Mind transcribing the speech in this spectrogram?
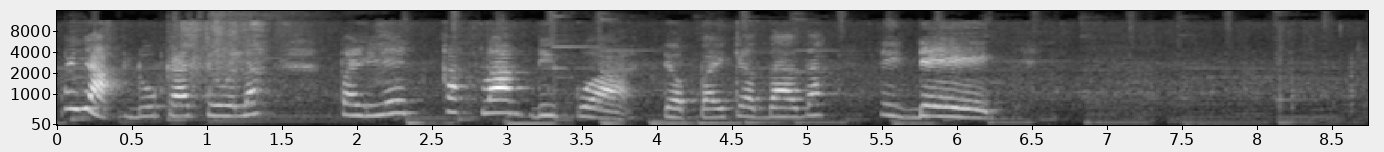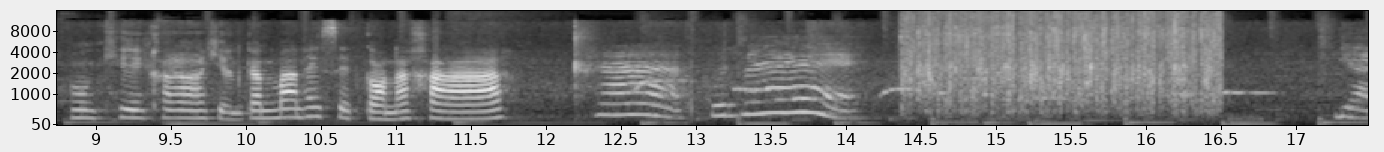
ไม่อยากดูการ์ตูนแล้วไปเล่นข้างล่างดีกว่า เดี๋ยวไปกันนะนะเด็กโอเคค่ะ เขียนการบ้านให้เสร็จก่อนนะคะๆ ค่ะ คุณแม่ อย่า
